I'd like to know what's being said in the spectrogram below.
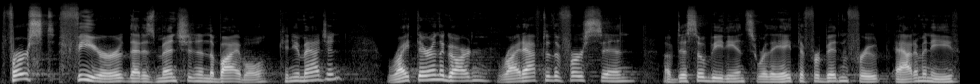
First fear that is mentioned in the Bible, can you imagine? Right there in the garden, right after the first sin of disobedience, where they ate the forbidden fruit, Adam and Eve.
